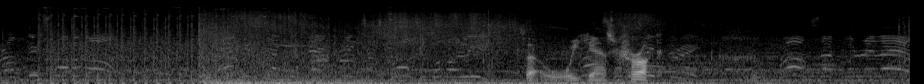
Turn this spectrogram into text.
From this moment on, every second day brings us closer to Berlin. It's that weak ass truck. Closer to revenge.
